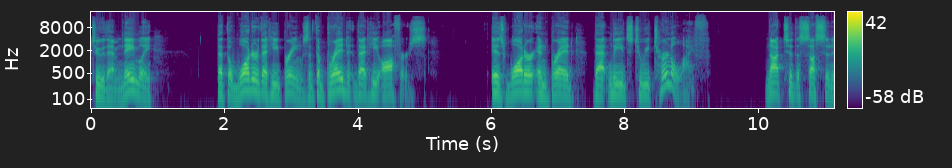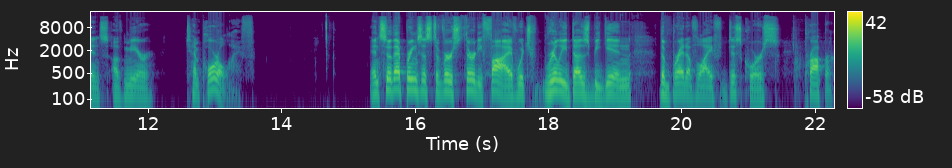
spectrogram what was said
to them, namely, that the water that he brings, that the bread that he offers, is water and bread that leads to eternal life, not to the sustenance of mere temporal life. And so that brings us to verse 35, which really does begin the bread of life discourse proper.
